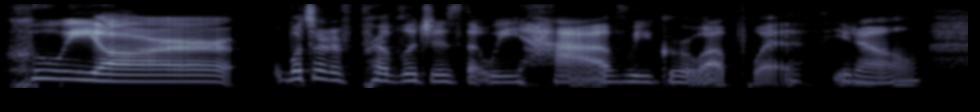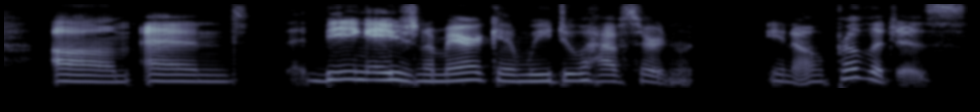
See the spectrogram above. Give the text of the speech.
who we are, what sort of privileges that we have, we grew up with, you know. Um, and being Asian American, we do have certain, you know, privileges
